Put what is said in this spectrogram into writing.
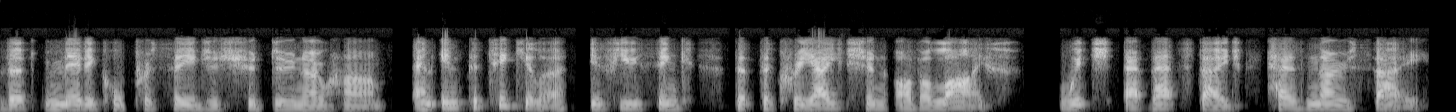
that medical procedures should do no harm. And in particular, if you think that the creation of a life, which at that stage has no say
